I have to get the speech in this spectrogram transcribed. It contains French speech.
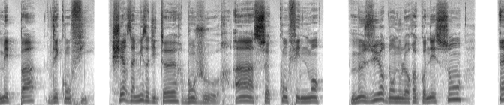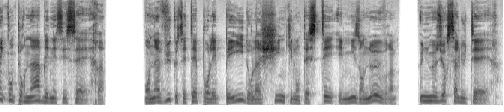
mais pas déconfit. Chers amis auditeurs, bonjour. Ah, ce confinement, mesure dont nous le reconnaissons incontournable et nécessaire. On a vu que c'était pour les pays dont la Chine qui l'ont testé et mise en œuvre une mesure salutaire.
